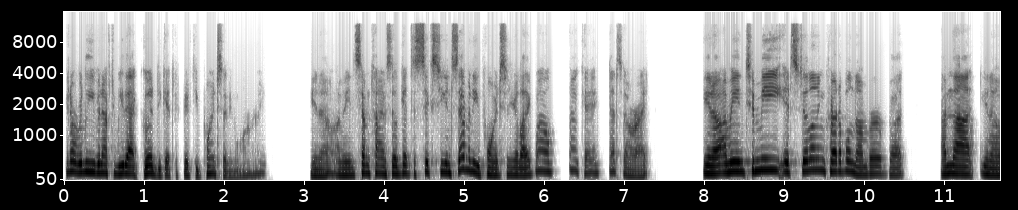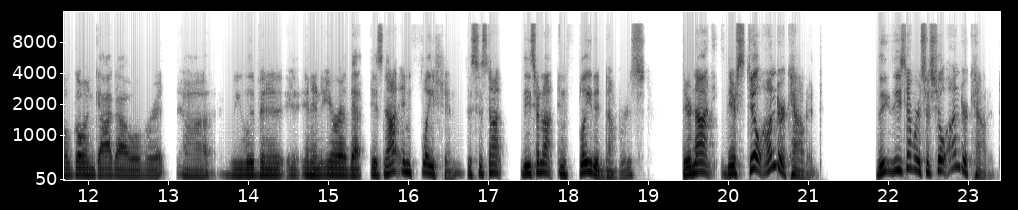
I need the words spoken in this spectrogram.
you don't really even have to be that good to get to 50 points anymore, right? You know, I mean, sometimes they'll get to 60 and 70 points, and you're like, well, okay, that's all right. You know, I mean, to me, it's still an incredible number, but I'm not, you know, going gaga over it. Uh, we live in a in an era that is not inflation. This is not; these are not inflated numbers. They're not. They're still undercounted. The, these numbers are still undercounted.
